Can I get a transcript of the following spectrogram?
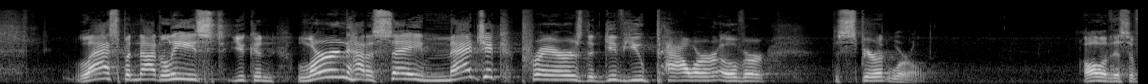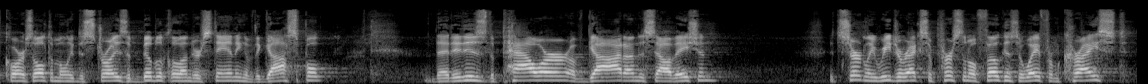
last but not least, you can learn how to say magic prayers that give you power over the spirit world. All of this, of course, ultimately destroys a biblical understanding of the gospel, that it is the power of God unto salvation. It certainly redirects a personal focus away from Christ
